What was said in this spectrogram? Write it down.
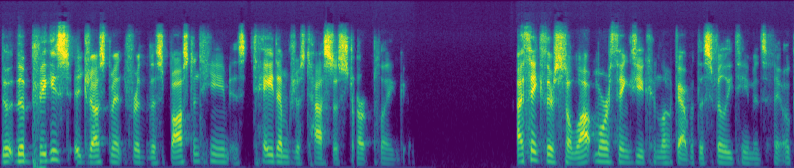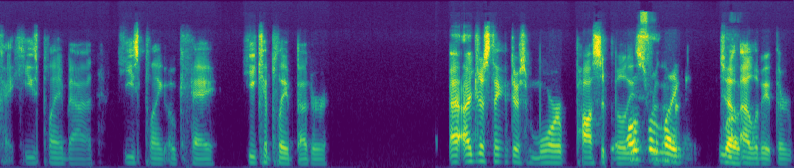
the the biggest adjustment for this Boston team is Tatum just has to start playing good. I think there's a lot more things you can look at with this Philly team and say, okay, he's playing bad, he's playing okay, he can play better. I, I just think there's more possibilities also for them like to look, elevate their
